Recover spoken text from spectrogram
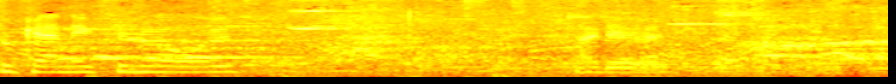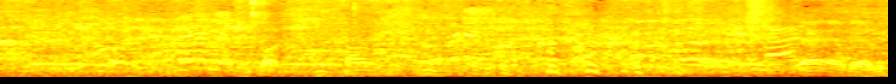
Du kan ikke finde ud over det. Nej, det er ikke. Godt. Ja, ja, det er det.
